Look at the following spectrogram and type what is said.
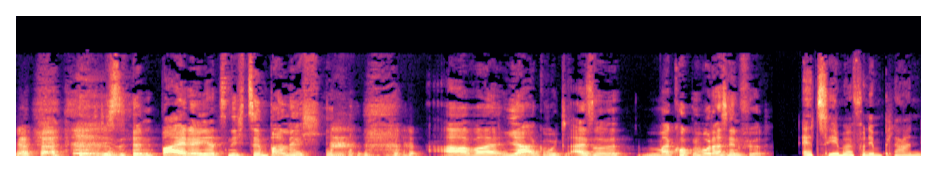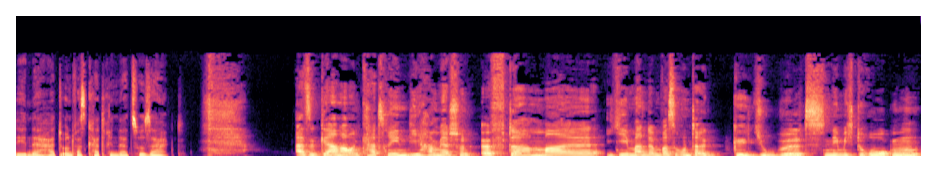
Die sind beide jetzt nicht zimperlich. Aber ja, gut, also mal gucken, wo das hinführt. Erzähl mal von dem Plan, den er hat und was Katrin dazu sagt. Also Gerner und Katrin, die haben ja schon öfter mal jemandem was untergejubelt, nämlich Drogen.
